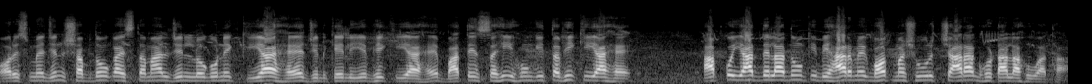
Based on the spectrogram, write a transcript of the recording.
और इसमें जिन शब्दों का इस्तेमाल जिन लोगों ने किया है, जिनके लिए भी किया है, बातें सही होंगी तभी किया है। आपको याद दिला दूँ कि बिहार में एक बहुत मशहूर चारा घोटाला हुआ था।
